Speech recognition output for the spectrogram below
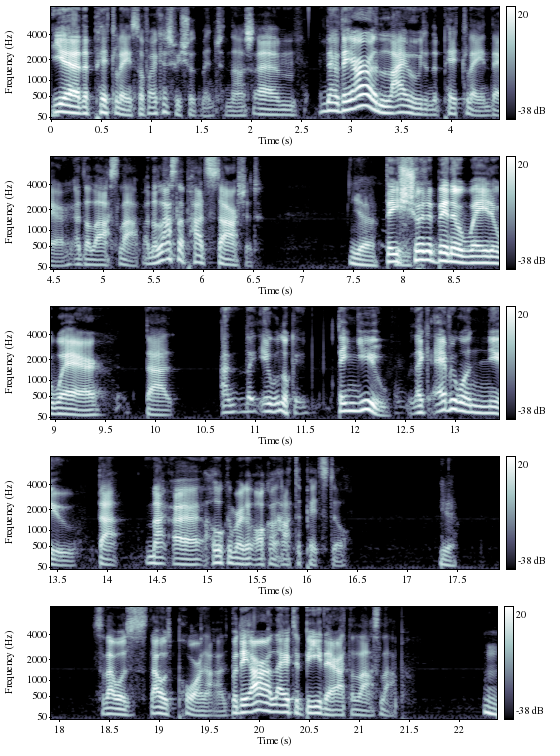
yeah, the pit lane stuff. I guess we should mention that. Um, now, they are allowed in the pit lane there at the last lap, and the last lap had started. Yeah. They should have been aware aware that, and like, it, look, they knew, like everyone knew that Uh, Hulkenberg and Ocon had to pit still. Yeah. So that was that was poor on that end. But they are allowed to be there at the last lap. Hmm.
